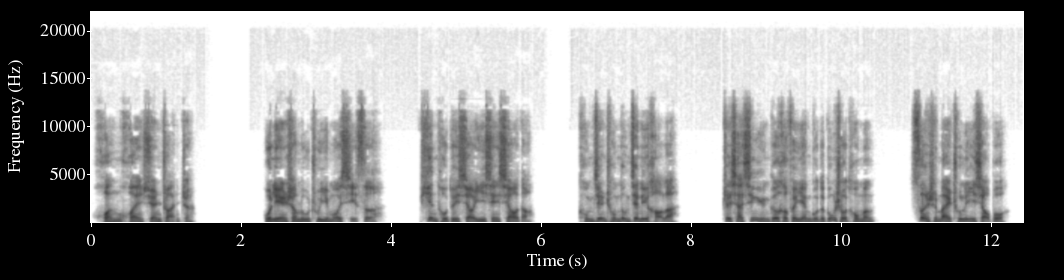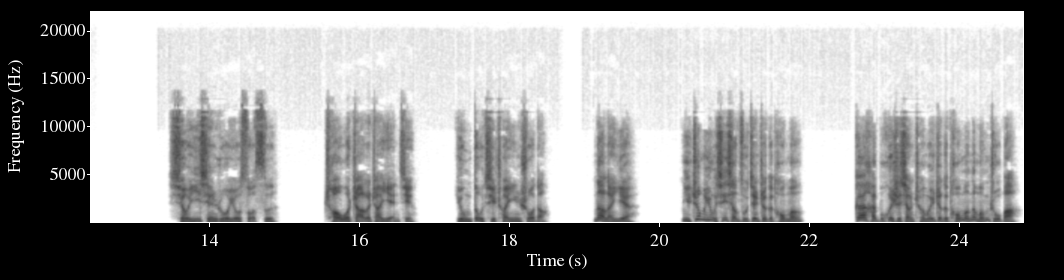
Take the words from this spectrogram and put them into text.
缓缓旋转着，我脸上露出一抹喜色。偏头对小医仙笑道：“空间虫洞建立好了，这下星陨阁和焚炎谷的攻守同盟算是迈出了一小步。”小医仙若有所思，朝我眨了眨眼睛，用斗气传音说道：“纳兰叶，你这么用心想组建这个同盟，该还不会是想成为这个同盟的盟主吧？”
